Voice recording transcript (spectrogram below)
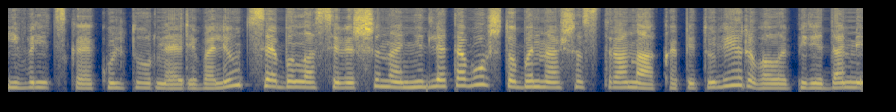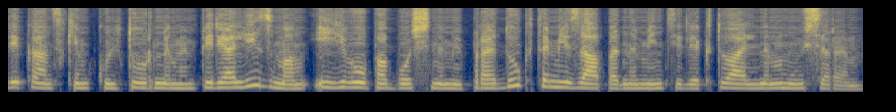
Ивритская культурная революция была совершена не для того, чтобы наша страна капитулировала перед американским культурным империализмом и его побочными продуктами западным интеллектуальным мусором.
